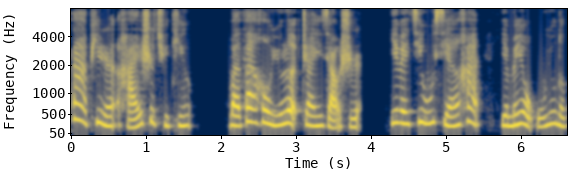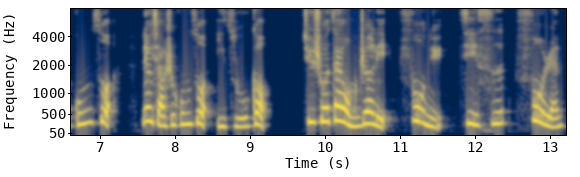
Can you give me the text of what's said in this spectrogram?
大批人还是去听。晚饭后娱乐占一小时，因为既无闲汉，也没有无用的工作，六小时工作已足够。据说在我们这里，妇女。祭司、妇人、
